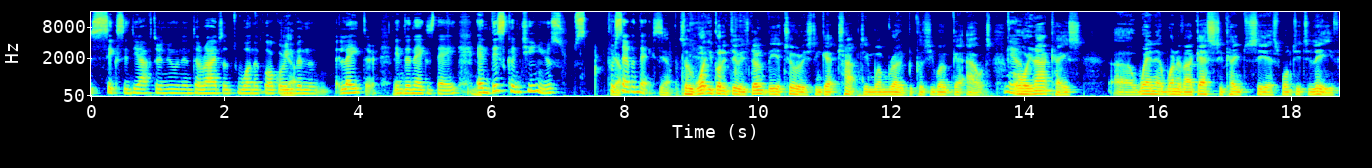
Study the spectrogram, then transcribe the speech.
six in the afternoon and arrives at one o'clock or Yeah. even later in the next day and this continues for Yeah. seven days Yeah. So what you've got to do is don't be a tourist and get trapped in one road because you won't get out. Yeah. Or in our case, uh, when one of our guests who came to see us wanted to leave,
